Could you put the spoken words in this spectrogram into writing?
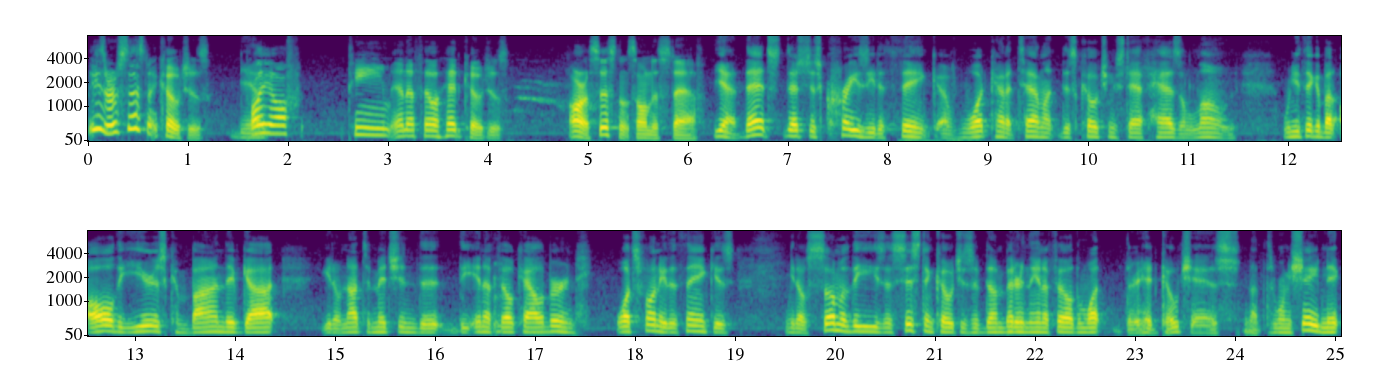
These are assistant coaches, Yeah. playoff team NFL head coaches, are assistants on this staff. Yeah, that's that's just crazy to think of what kind of talent this coaching staff has alone. When you think about all the years combined they've got, you know, not to mention the the NFL caliber. And what's funny to think is, you know, some of these assistant coaches have done better in the NFL than what their head coach has. Not to throw any shade, Nick.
